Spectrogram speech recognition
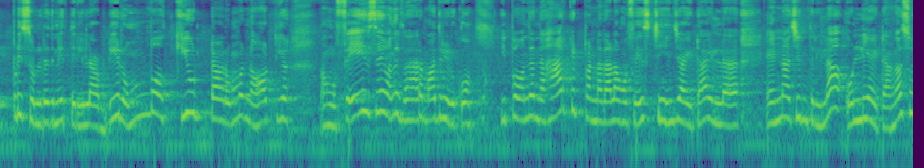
எப்படி சொல்கிறதுனே தெரியல. அப்படியே ரொம்ப க்யூட்டாக ரொம்ப நாட்டியாக அவங்க ஃபேஸே வந்து வேறு மாதிரி இருக்கும். இப்போ வந்து அந்த ஹேர் கட் பண்ணதால் அவங்க ஃபேஸ் சேஞ்ச் ஆகிட்டா இல்லை என்னாச்சுன்னு தெரியல. ஒல்லி ஆயிட்டாங்க. ஸோ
